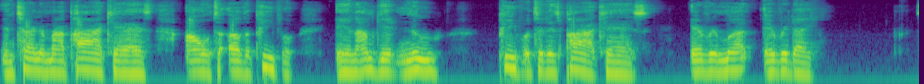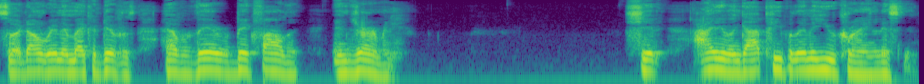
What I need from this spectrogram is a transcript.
and turning my podcast on to other people. And I'm getting new people to this podcast every month, every day. So it don't really make a difference. I have a very big following in Germany. Shit, I even got people in the Ukraine listening.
